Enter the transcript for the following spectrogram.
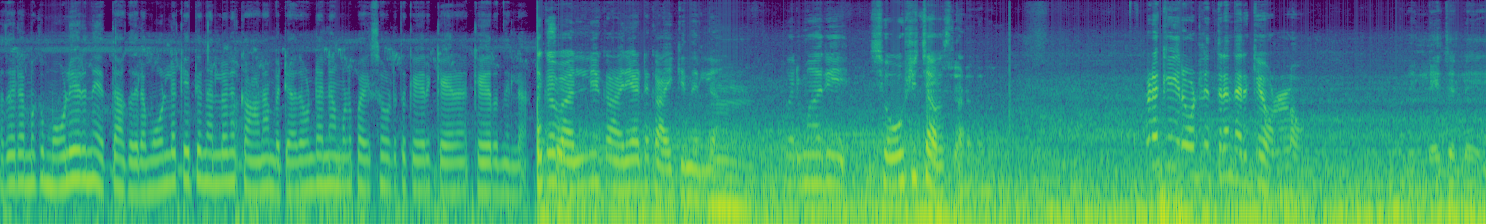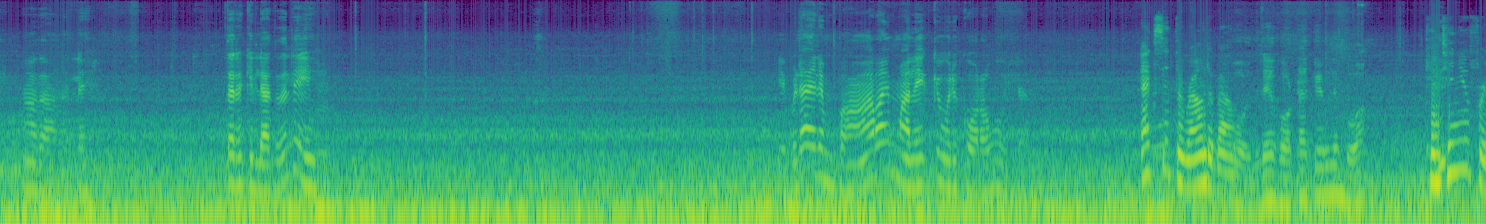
അതുപോലെ നമുക്ക് മുകളിൽ വരുന്ന എത്താക്കത്തില്ല. മുകളിലൊക്കെ എത്തി നല്ലോണം കാണാൻ പറ്റും. അതുകൊണ്ട് തന്നെ നമ്മൾ പൈസ കൊടുത്ത് കയറി കയറുന്നില്ല ഇതൊക്കെ വലിയ കാര്യമായിട്ട് കായ്ക്കുന്നില്ല. ഒരുമാതിരി ശോഷിച്ച അവസ്ഥ. ഇവിടെയൊക്കെ ഈ റോഡിൽ ഇത്രയും തിരക്കേ ഉള്ളോ? അതാണല്ലേ. തിരക്കില്ലാത്തതല്ലേ? ഇവിടെ ആയാലും പാറയും മലയ്ക്കും ഒരു കുറവുമില്ല. Exit the ഓ roundabout. ഇതിലെ ഹോട്ടാ കേവിലും പോവാം? Continue for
